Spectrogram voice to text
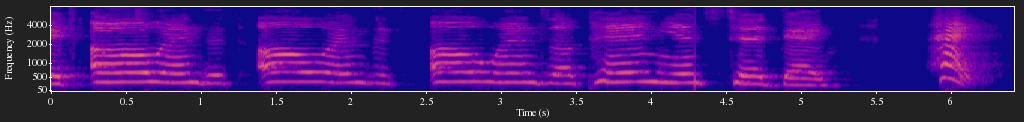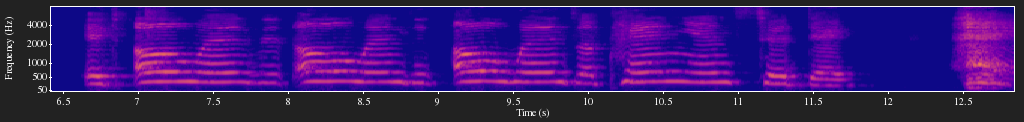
It's Owens, it's Owens, it's Owens opinions today. Hey, it's Owens, it's Owens, it's Owens opinions today. Hey.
